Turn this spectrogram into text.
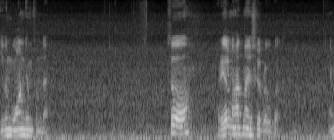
even warned him from that. So, real Mahatma is Srila Prabhupada. Yeah?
